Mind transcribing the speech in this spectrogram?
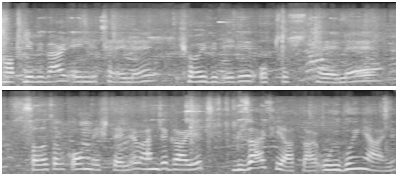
Kapya biber 50 TL, köy biberi 30 TL, salatalık 15 TL. Bence gayet güzel fiyatlar, uygun yani.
